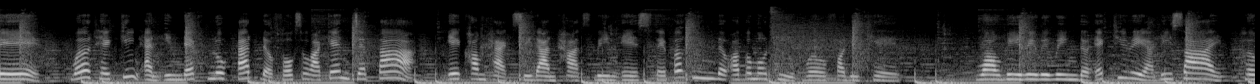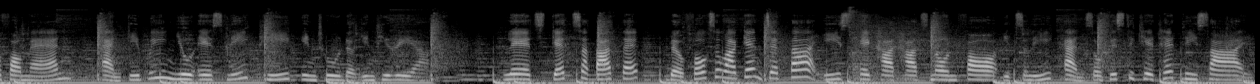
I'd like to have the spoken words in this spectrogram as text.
Today, we're taking an in-depth look at the Volkswagen Jetta, a compact sedan that's been a staple in the automotive world for decades. While We'll reviewing the exterior design, performance, and giving you a sneak peek into the interior. Let's get started. The Volkswagen Jetta is a car that's known for its sleek and sophisticated design.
